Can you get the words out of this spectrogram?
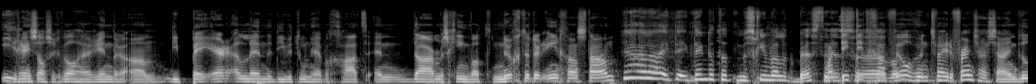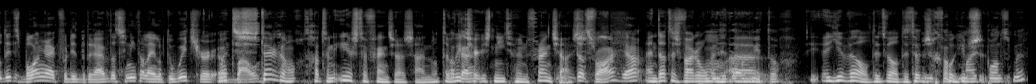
Iedereen zal zich wel herinneren aan die PR-ellende die we toen hebben gehad. En daar misschien wat nuchterder in gaan staan. Ja, nou, ik, ik denk dat het misschien wel het beste Maar is. dit, dit eh, gaat wel hun tweede franchise zijn. Ik bedoel, dit is belangrijk voor dit bedrijf. Dat ze niet alleen op The Witcher eh, Maar het is bouwen. sterker nog, het gaat hun eerste franchise zijn. Want The. Witcher is niet hun franchise. Dat is waar, ja. en dat is waarom... Maar dit ook eh, niet, toch? Jawel, dit wel. Dit hebben ze van gekocht. Mike Pondsmith?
